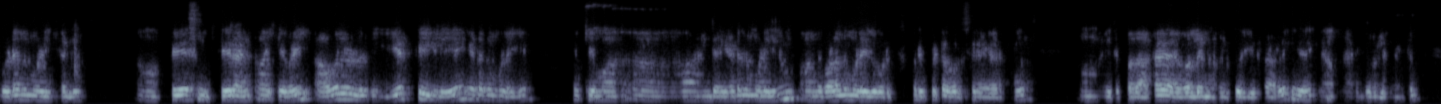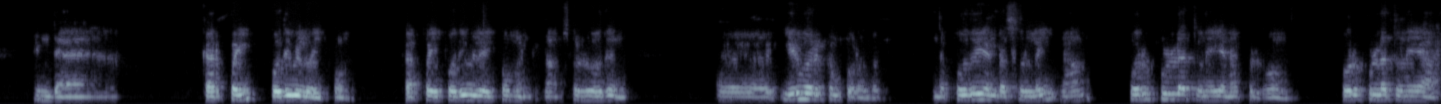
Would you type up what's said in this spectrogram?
உடல் மொழிகள் பேசும் திறன் ஆகியவை அவர்களது இயற்கையிலேயே இடது மொழியில் முக்கியமாக அந்த இடது மொழியிலும் அந்த வலது மொழியில் ஒரு குறிப்பிட்ட ஒரு சில இடத்தில் இருப்பதாக வல்லுநர்கள் கூறுகிறார்கள். இதை நாம் அறிந்து கொள்ள வேண்டும். இந்த கற்பை பொதுவில் வைப்போம். கற்பை பொதுவில் வைப்போம் என்று நாம் சொல்வது இருவருக்கும் பொருந்தும். இந்த பொது என்ற சொல்லை நாம் பொறுப்புள்ள துணை என கொள்வோம். பொறுப்புள்ள துணையாக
